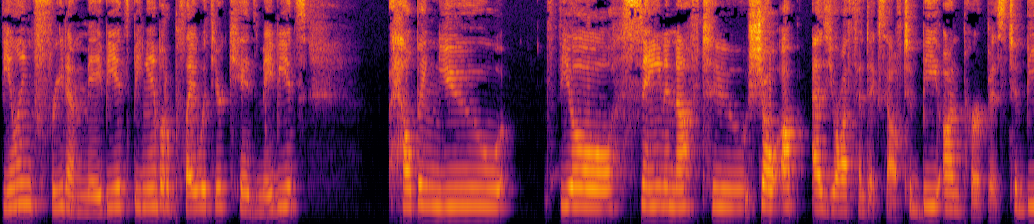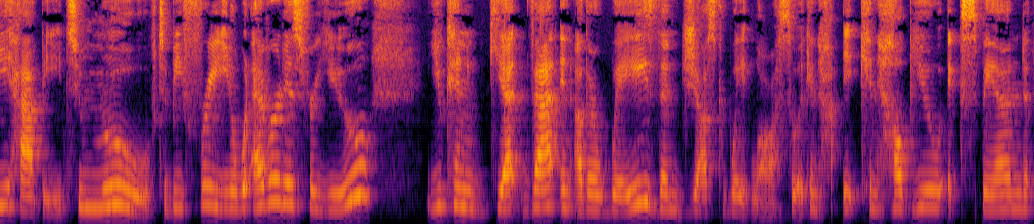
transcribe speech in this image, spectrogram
feeling freedom. Maybe it's being able to play with your kids. Maybe it's helping you feel sane enough to show up as your authentic self, to be on purpose, to be happy, to move, to be free. You know, whatever it is for you, you can get that in other ways than just weight loss. So it can it can help you expand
